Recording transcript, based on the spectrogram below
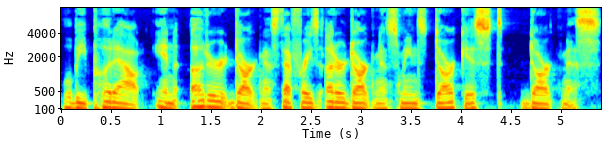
will be put out in utter darkness. That phrase, utter darkness, means darkest darkness.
